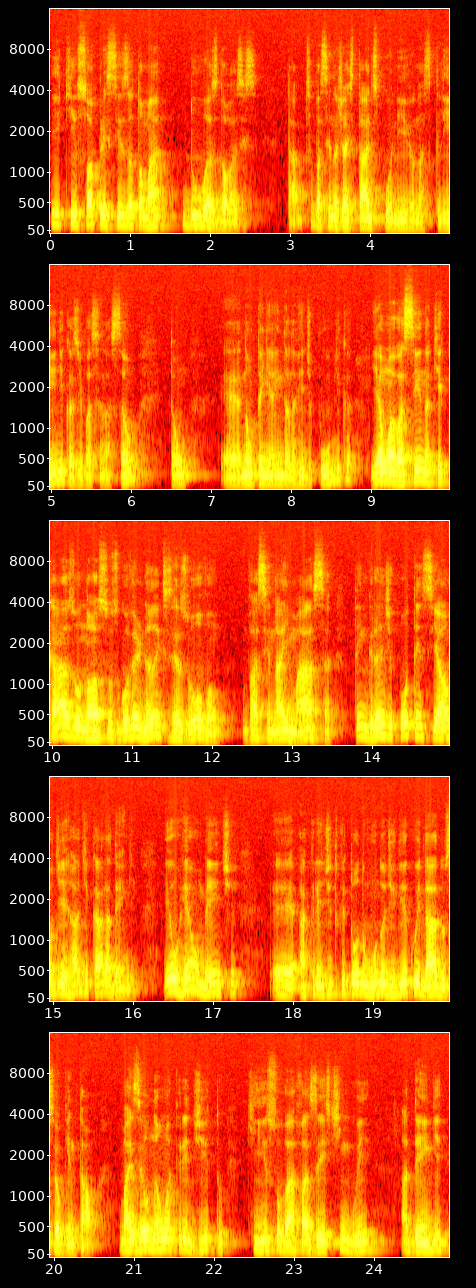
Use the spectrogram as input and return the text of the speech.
e que só precisa tomar duas doses, tá? Essa vacina já está disponível nas clínicas de vacinação, então é, não tem ainda na rede pública. E é uma vacina que, caso nossos governantes resolvam vacinar em massa, tem grande potencial de erradicar a dengue. Eu realmente é, acredito que todo mundo devia cuidar do seu quintal, mas eu não acredito que isso vá fazer extinguir a dengue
